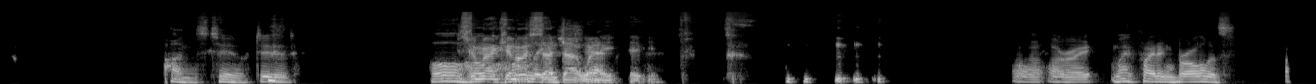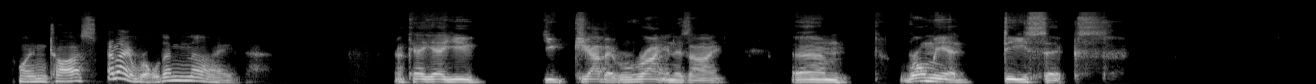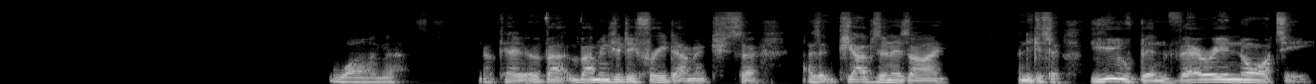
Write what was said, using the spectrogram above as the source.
Puns too, dude. Oh, Just imagine I said that when he hit you. Oh, all right. My fighting brawl is a coin toss, and I rolled a nine. Okay, yeah, you you jab it right in his eye. Um, roll me a d6. One. Okay, that that means you do three damage. So as it jabs in his eye, and you just say, "You've been very naughty,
